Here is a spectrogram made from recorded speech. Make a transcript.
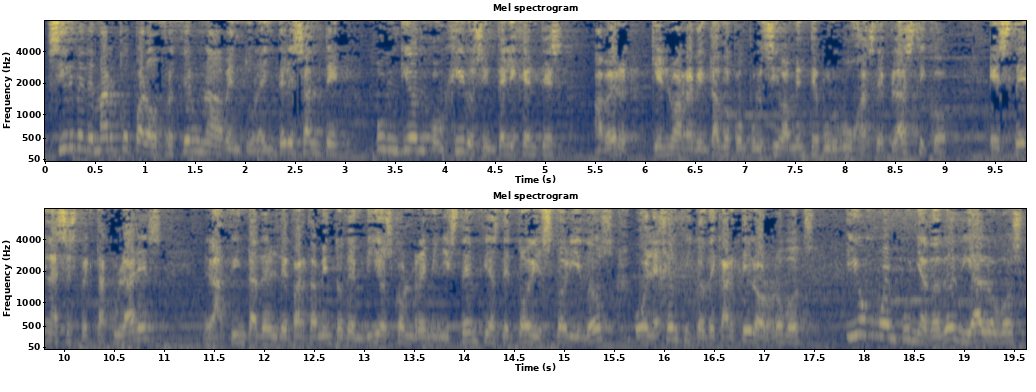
sirve de marco para ofrecer una aventura interesante, un guion con giros inteligentes. A ver, ¿quién no ha reventado compulsivamente burbujas de plástico? Escenas espectaculares la cinta del departamento de envíos con reminiscencias de Toy Story 2 o el ejército de carteros robots y un buen puñado de diálogos,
